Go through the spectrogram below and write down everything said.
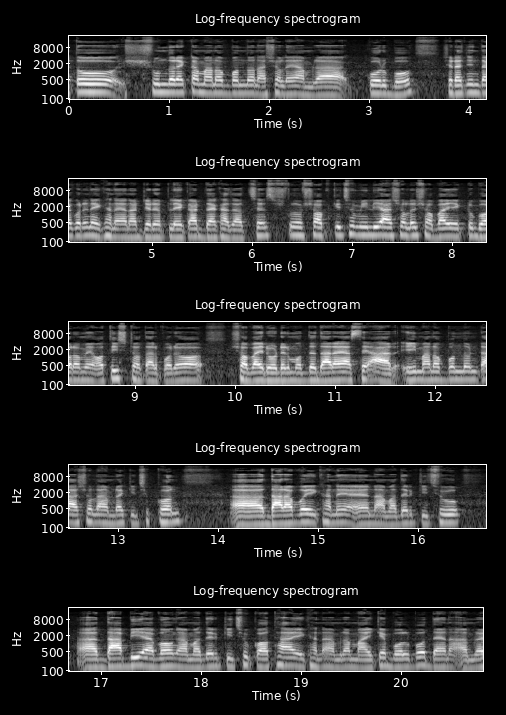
এত সুন্দর একটা মানববন্ধন আসলে আমরা করব, সেটা চিন্তা করেন, এখানে এনার্জের প্লে কার্ড দেখা যাচ্ছে। তো সব কিছু মিলিয়ে আসলে সবাই একটু গরমে অতিষ্ঠ, তারপরেও সবাই রোডের মধ্যে দাঁড়ায় আছে। আর এই মানববন্ধনটা আসলে আমরা কিছুক্ষণ দাঁড়াবো এখানে আমাদের কিছু দাবি এবং আমাদের কিছু কথা এখানে আমরা মাইকে বলব। দেন আমরা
